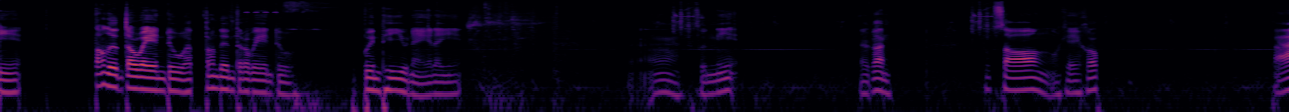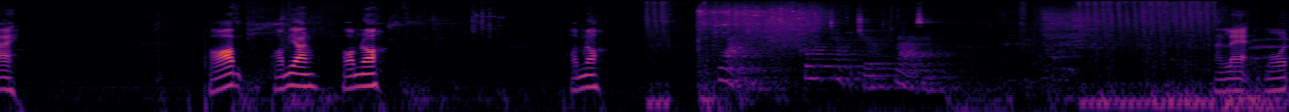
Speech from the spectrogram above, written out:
นี้ ต้องเดินตระเวนดูครับ ต้องเดินตระเวนดู ปืนทีอยู่ไหนอะไรอย่างงี้อ่าส่วนนี้ เดี๋ยวก่อน ลูกซอง โอเค ครบ ไป พร้อม พร้อมยัง พร้อมเนาะ พร้อมเนาะนั่นแหละหมด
